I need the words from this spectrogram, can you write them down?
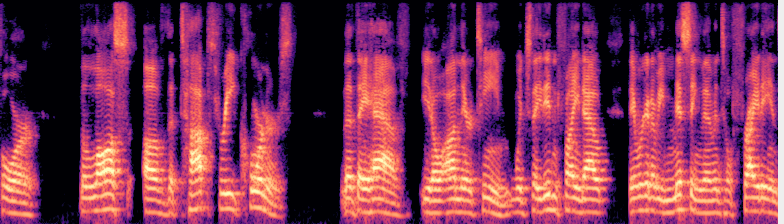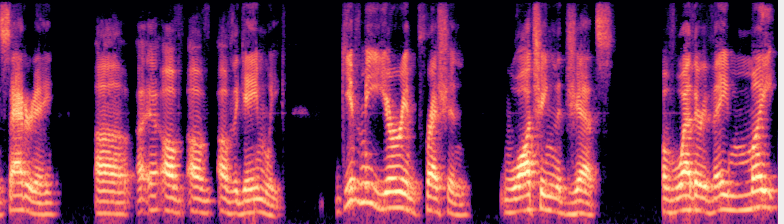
for the loss of the top three corners that they have, you know, on their team, which they didn't find out they were going to be missing them until Friday and Saturday uh, of of of the game week. Give me your impression watching the Jets of whether they might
